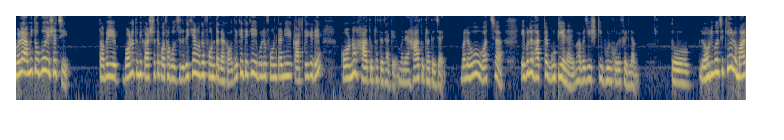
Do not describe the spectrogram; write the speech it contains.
বলে, আমি তবুও এসেছি। তবে বলো তুমি কার সাথে কথা বলছিলে? দেখি আমাকে ফোনটা দেখাও। দেখে দেখে এই বলে ফোনটা নিয়ে কাটতে গেলে কর্ণ হাত উঠাতে থাকে মানে হাত উঠাতে যায়। বলে, ও আচ্ছা। এই বলে হাতটা গুটিয়ে নেয়, ভাবে যে কি ভুল করে ফেললাম। তো লহরি বলছে, কি হলো? মার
